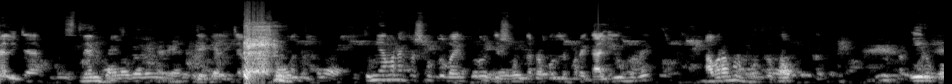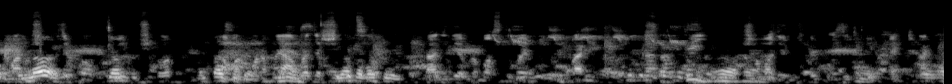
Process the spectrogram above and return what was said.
গালিটা স্ল্যাং যে গালিটা তুমি এমন একটা শব্দ বাইর করো, যে শব্দটা বললে পরে গালিও হবে, আবার আমার ভদ্রতাও। এইরকম মানুষ। আমার হয় যা শিখেছি তা যদি আমরা বাস্তবায়ন করতে পারি সত্যিই সমাজের মধ্যে পজিটিভ ইম্প্যাক্ট রাখে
